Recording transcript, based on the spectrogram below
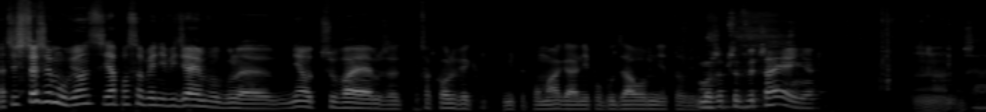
Znaczy szczerze mówiąc, ja po sobie nie widziałem w ogóle, nie odczuwałem, że cokolwiek mi to pomaga, nie pobudzało mnie to, więc... Może przyzwyczajenie. No, może.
